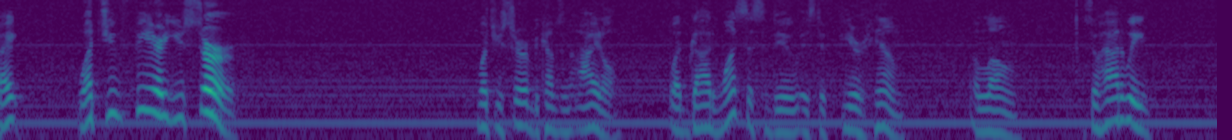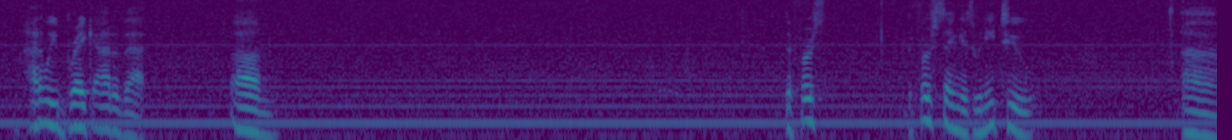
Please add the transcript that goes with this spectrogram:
Right? What you fear, you serve what you serve becomes an idol. What God wants us to do is to fear Him alone. So how do we how do we break out of that? Um, the first the first thing is we need to uh,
